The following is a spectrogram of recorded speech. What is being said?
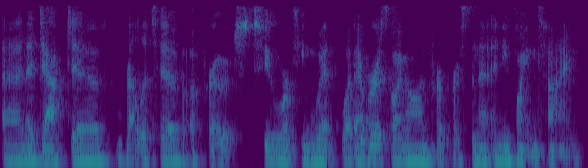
an adaptive, relative approach to working with whatever is going on for a person at any point in time.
